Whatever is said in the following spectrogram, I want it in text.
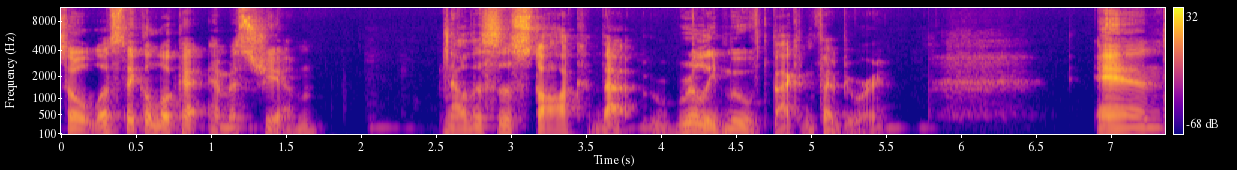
So let's take a look at MSGM. Now, this is a stock that really moved back in February. And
